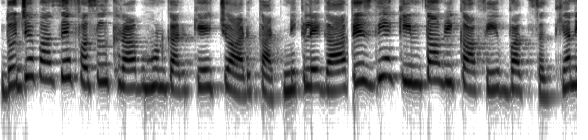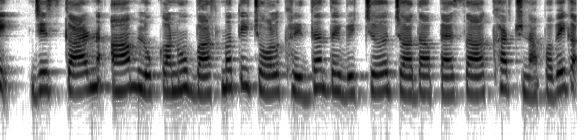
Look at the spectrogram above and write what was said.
ਦੂਜੇ ਪਾਸੇ ਫਸਲ ਖਰਾਬ ਹੋਣ ਕਰਕੇ ਝਾੜ ਘੱਟ ਨਿਕਲੇਗਾ ਤੇ ਇਸ ਦੀਆਂ ਕੀਮਤਾਂ ਵੀ ਕਾਫੀ ਵੱਧ ਸਕਦੀਆਂ ਨੇ, ਜਿਸ ਕਾਰਨ ਆਮ ਲੋਕਾਂ ਨੂੰ ਬਾਸਮਤੀ ਚੌਲ ਖਰੀਦਣ ਦੇ ਵਿੱਚ ਜ਼ਿਆਦਾ ਪੈਸਾ ਖਰਚਣਾ ਪਵੇਗਾ।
